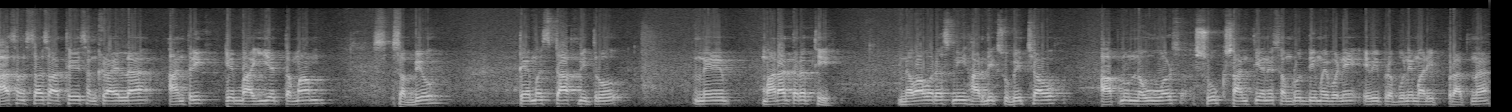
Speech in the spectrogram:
આ સંસ્થા સાથે સંકળાયેલા આંતરિક કે બાહ્ય તમામ સભ્યો તેમજ સ્ટાફ મિત્રોને મારા તરફથી નવા વર્ષની હાર્દિક શુભેચ્છાઓ. આપનું નવું વર્ષ સુખ, શાંતિ અને સમૃદ્ધિમય બને એવી પ્રભુને મારી પ્રાર્થના.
